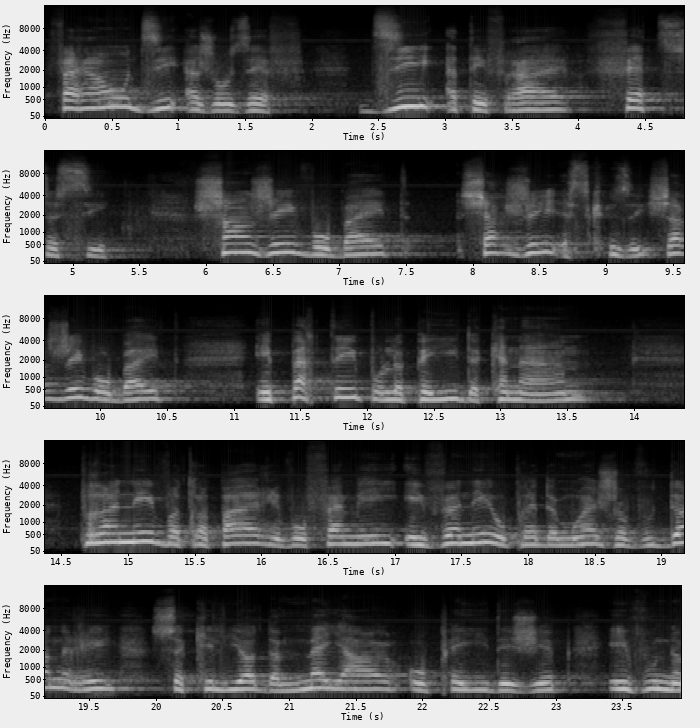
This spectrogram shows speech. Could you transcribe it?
Pharaon dit à Joseph, Dis à tes frères, faites ceci. Changez vos bêtes, chargez, excusez, chargez vos bêtes et partez pour le pays de Canaan Prenez votre père et vos familles et venez auprès de moi, je vous donnerai ce qu'il y a de meilleur au pays d'Égypte et vous ne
